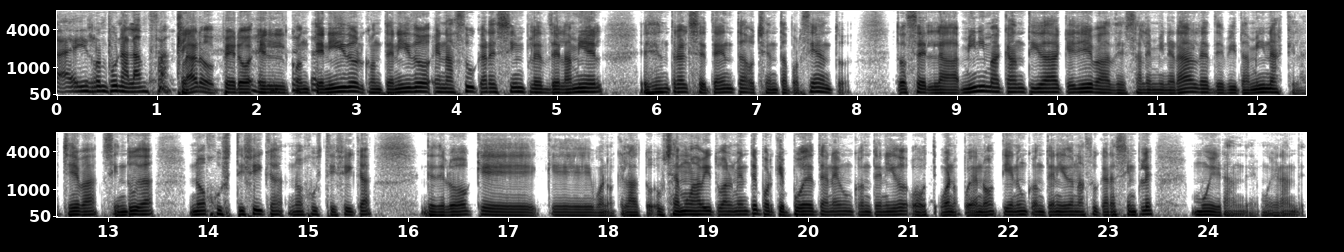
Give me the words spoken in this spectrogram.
ahí rompo una lanza. Claro, pero el contenido, el contenido en azúcares simples de la miel es entre el 70-80%. Entonces, la mínima cantidad que lleva de sales minerales, de vitaminas, que las lleva, sin duda, no justifica, no justifica, desde luego que, que, bueno, que la usemos habitualmente porque puede tener un contenido, o bueno, puede no, tiene un contenido en azúcares simples muy grande, muy grande.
